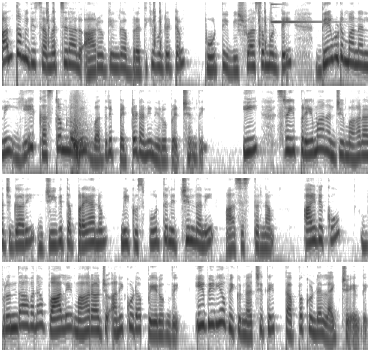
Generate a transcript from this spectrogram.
పంతొమ్మిది సంవత్సరాలు ఆరోగ్యంగా బ్రతికి ఉండటం పూర్తి విశ్వాసం ఉంటే దేవుడు మనల్ని ఏ కష్టంలోని వదిలిపెట్టడని నిరూపించింది. ఈ శ్రీ ప్రేమానందజీ మహారాజు గారి జీవిత ప్రయాణం మీకు స్ఫూర్తినిచ్చిందని ఆశిస్తున్నాం. ఆయనకు బృందావన వాలే మహారాజు అని కూడా పేరుంది. ఈ వీడియో మీకు నచ్చితే తప్పకుండా లైక్ చేయండి.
